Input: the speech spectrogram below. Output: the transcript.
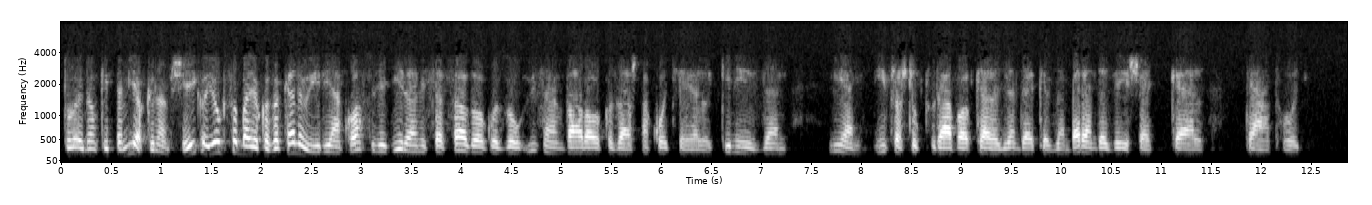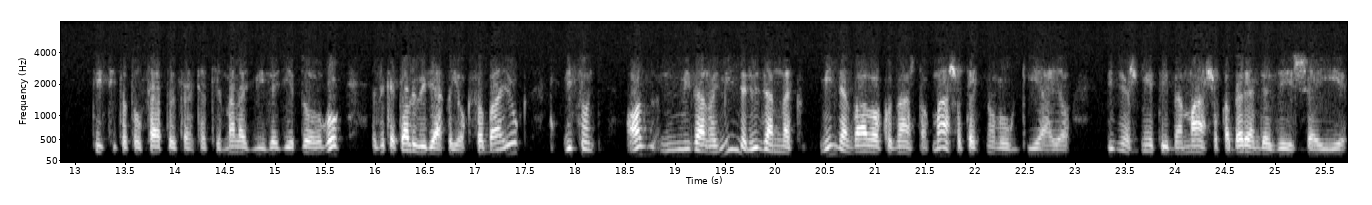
Tulajdonképpen mi a különbség? A jogszabályok azok előírják azt, hogy egy élelmiszer feldolgozó üzemvállalkozásnak hogy kell, hogy kinézzen, milyen infrastruktúrával kell, hogy rendelkezzen, berendezésekkel, tehát hogy tisztítható, fertőtleníthető melegvíz, egyéb dolgok, ezeket előírják a jogszabályok, viszont az, mivel hogy minden üzemnek, minden vállalkozásnak más a technológiája, bizonyos mértékben mások a berendezései,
